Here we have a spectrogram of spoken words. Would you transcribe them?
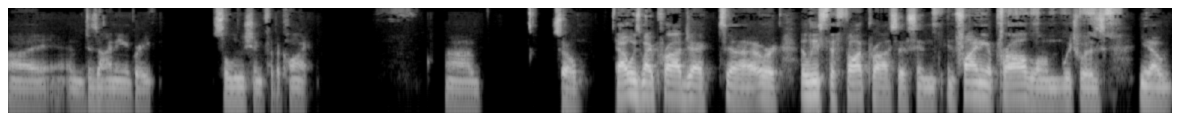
uh, and designing a great solution for the client. Uh, so that was my project, uh, or at least the thought process in, in finding a problem, which was, you know,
